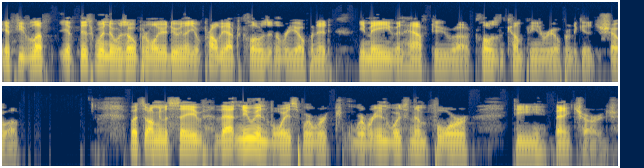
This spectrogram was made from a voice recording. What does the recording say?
If you've left if this window is open while you're doing that, you'll probably have to close it and reopen it. You may even have to uh, close the company and reopen it to get it to show up. But so I'm going to save that new invoice where we're where we're invoicing them for the bank charge.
